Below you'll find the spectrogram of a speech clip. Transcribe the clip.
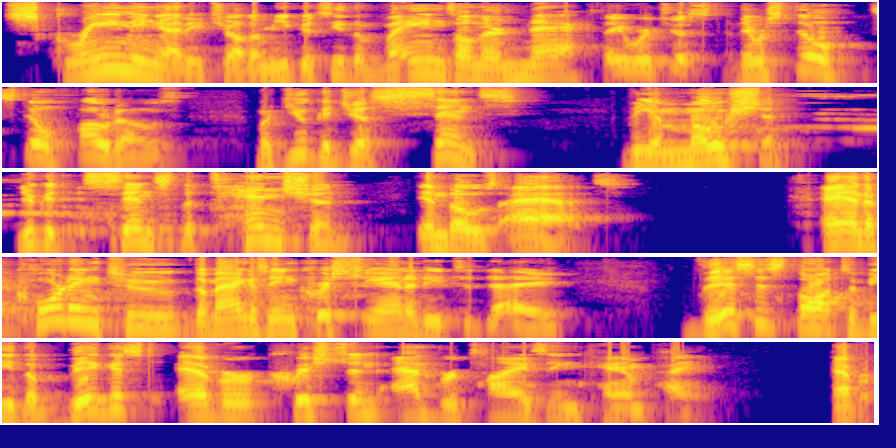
screaming at each other. I mean, you could see the veins on their neck. They were just, they were still, still photos, but you could just sense the emotion. You could sense the tension in those ads. And according to the magazine Christianity Today, this is thought to be the biggest ever Christian advertising campaign, ever.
